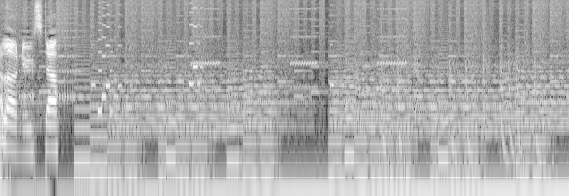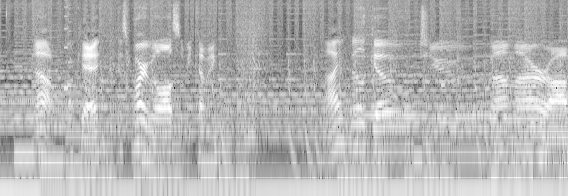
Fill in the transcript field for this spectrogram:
Hello, new stuff. Oh, okay. Miss Murray will also be coming. I will go to um, Amaropper.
